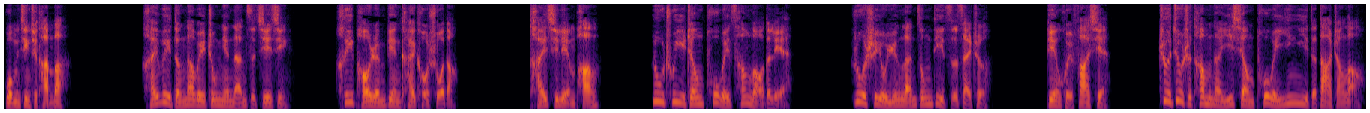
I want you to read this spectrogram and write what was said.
我们进去谈吧。还未等那位中年男子接近，黑袍人便开口说道，抬起脸庞，露出一张颇为苍老的脸。若是有云岚宗弟子在这，便会发现，这就是他们那一向颇为阴翳的大长老。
